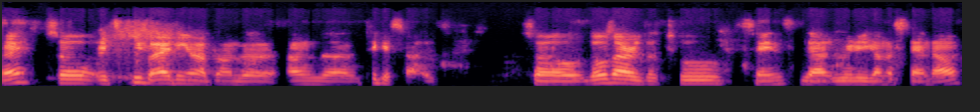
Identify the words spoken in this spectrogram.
Right? So it's keep adding up on the on the ticket size. So those are the two things that really gonna stand out.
